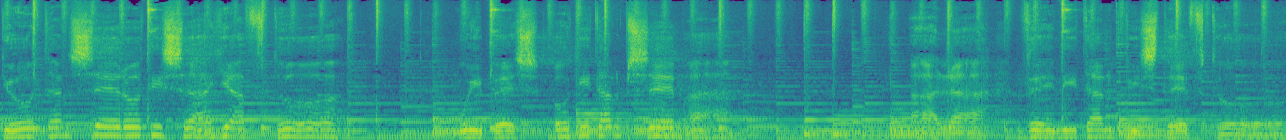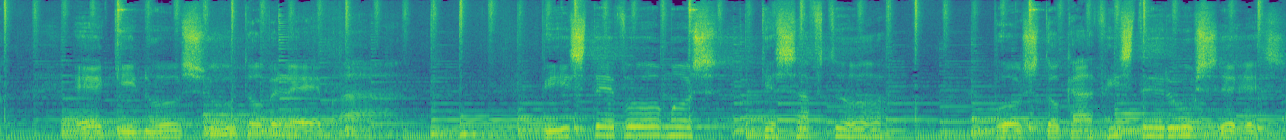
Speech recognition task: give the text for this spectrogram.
Κι όταν σε ρώτησα γι' αυτό μου είπες ότι ήταν ψέμα. Αλλά δεν ήταν πιστευτό εκείνο σου το βλέμμα. Πίστευω όμως και σ' αυτό πως το καθυστερούσες.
